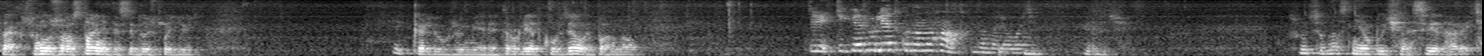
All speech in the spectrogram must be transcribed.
Так, что он ж расстанет, если дождь пойдет. І калюжі мерять. Рулетку взяв і погнав. Тільки рулетку на ногах намалювати. Що це у нас необычно, світ горить.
